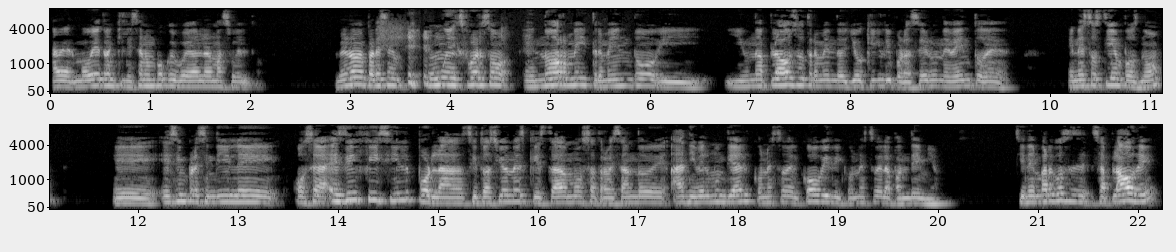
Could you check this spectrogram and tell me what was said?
a ver me voy a tranquilizar un poco y voy a hablar más suelto primero me parece un esfuerzo enorme y tremendo y, y un aplauso tremendo a Joe Kigley por hacer un evento en estos tiempos, ¿no? Eh, es imprescindible, o sea, es difícil por las situaciones que estamos atravesando a nivel mundial con esto del COVID y con esto de la pandemia. Sin embargo, se, aplaude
